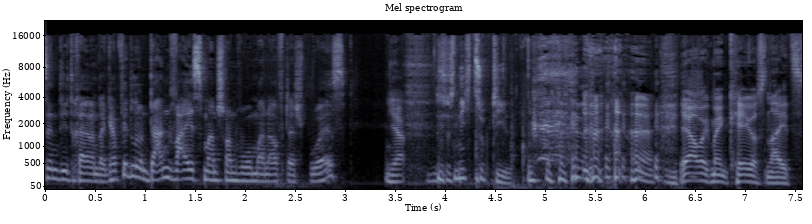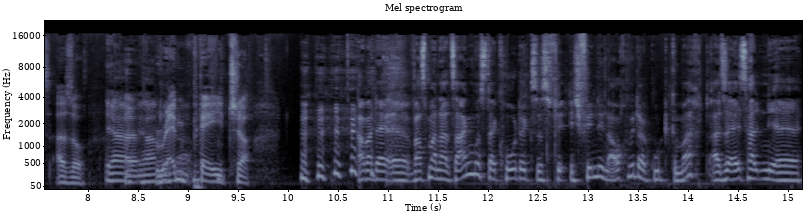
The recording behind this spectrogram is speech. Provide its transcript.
sind die drei Unterkapitel und dann weiß man schon, wo man auf der Spur ist. Ja, das ist nicht subtil. Ja, aber ich meine Chaos Knights, also Ja, äh, ja. Rampager. Aber der, äh, was man halt sagen muss, der Codex ist, ich finde ihn auch wieder gut gemacht. Also er ist halt äh,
